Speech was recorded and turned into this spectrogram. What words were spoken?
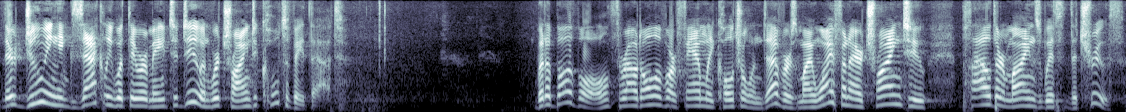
They're doing exactly what they were made to do, and we're trying to cultivate that. But above all, throughout all of our family cultural endeavors, my wife and I are trying to plow their minds with the truth,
